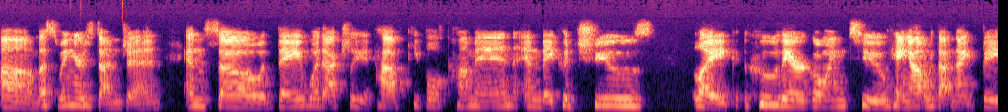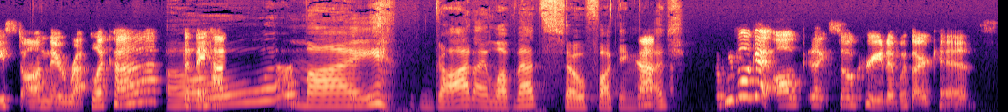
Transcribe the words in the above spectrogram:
um, a swingers dungeon, and so they would actually have people come in and they could choose like who they're going to hang out with that night based on their replica oh, that they had. Oh my god, I love that so fucking yeah. much. People get all like so creative with our kids.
